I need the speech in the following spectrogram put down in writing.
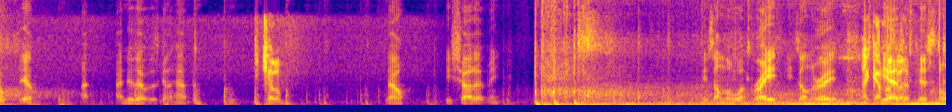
Oh, yep. I, I knew that was gonna happen. You kill him? No, he shot at me. He's on the what, right? He's on the right. I got he has has a pistol.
